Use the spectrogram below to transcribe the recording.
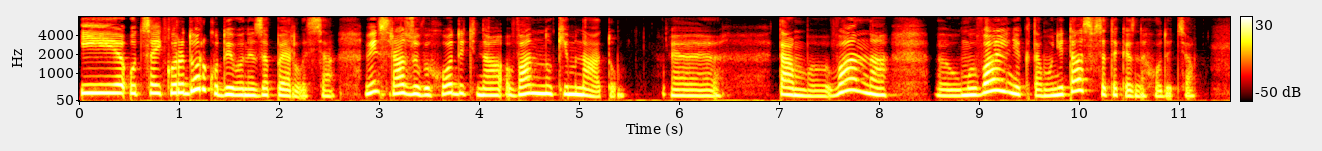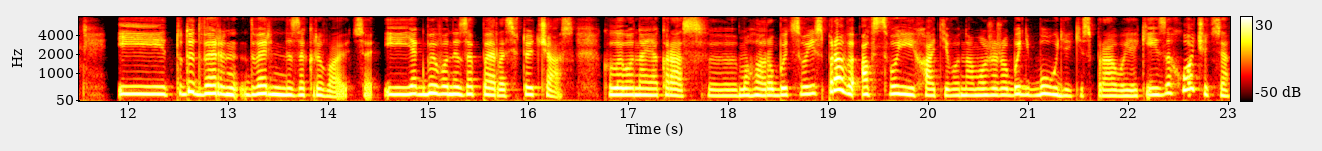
І у цей коридор, куди вони заперлися, він зразу виходить на ванну кімнату. Е, Там ванна, е, умивальник, там унітаз, все таке знаходиться. І туди двері, двері не закриваються. І якби вони заперлись в той час, коли вона якраз е, могла робити свої справи, а в своїй хаті вона може робити будь-які справи, які їй захочеться.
